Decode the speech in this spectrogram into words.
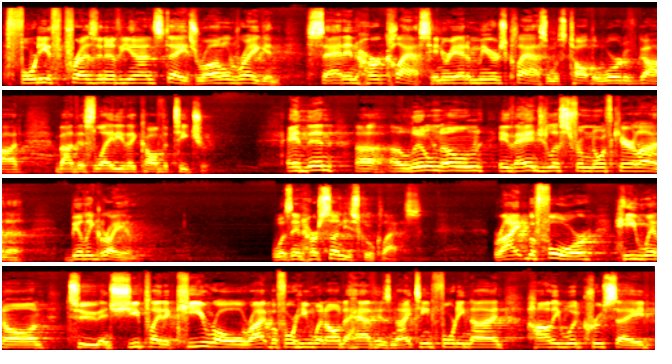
40th President of the United States, Ronald Reagan, sat in her class, Henrietta Mears' class, and was taught the Word of God by this lady they call the teacher. And then uh, a little known evangelist from North Carolina, Billy Graham, was in her Sunday school class right before he went on to, and she played a key role right before he went on to have his 1949 Hollywood crusade,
